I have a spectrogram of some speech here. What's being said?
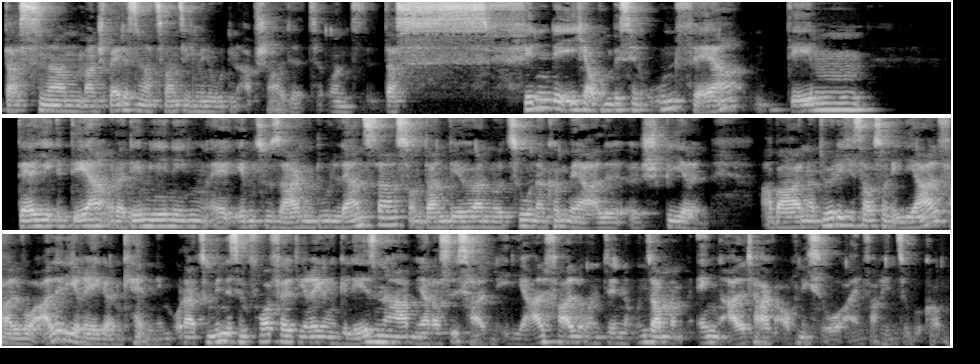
dass man, man spätestens nach 20 Minuten abschaltet. Und das finde ich auch ein bisschen unfair, dem der, der oder demjenigen äh, eben zu sagen, du lernst das und dann wir hören nur zu und dann können wir ja alle äh, spielen. Aber natürlich ist auch so ein Idealfall, wo alle die Regeln kennen oder zumindest im Vorfeld die Regeln gelesen haben. Ja, das ist halt ein Idealfall und in unserem engen Alltag auch nicht so einfach hinzubekommen.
